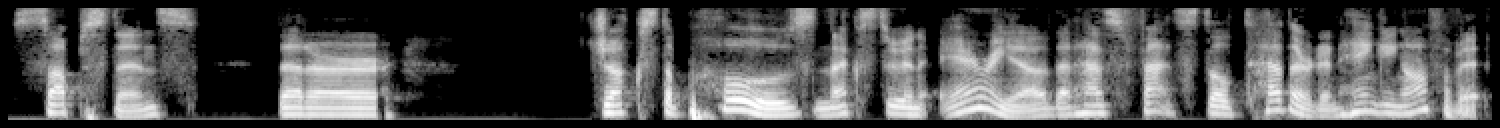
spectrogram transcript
substance that are juxtaposed next to an area that has fat still tethered and hanging off of it.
